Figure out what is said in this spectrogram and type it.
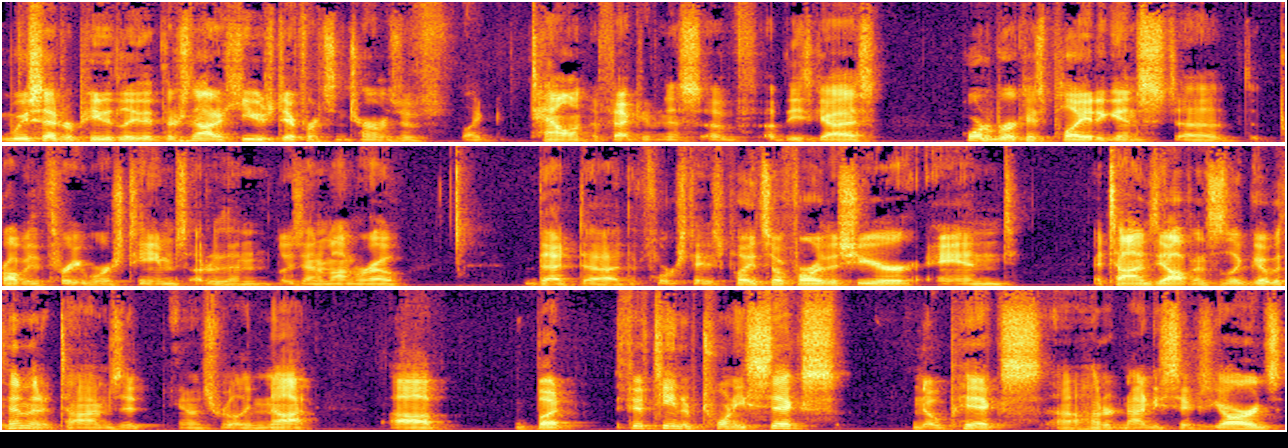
we said repeatedly that there's not a huge difference in terms of like talent effectiveness of of these guys. Hornibrook has played against uh, probably the three worst teams, other than Louisiana Monroe, that uh, Florida State has played so far this year. And at times the offenses look good with him, and at times it you know it's really not. Uh, but 15 of 26, no picks, uh, 196 yards.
